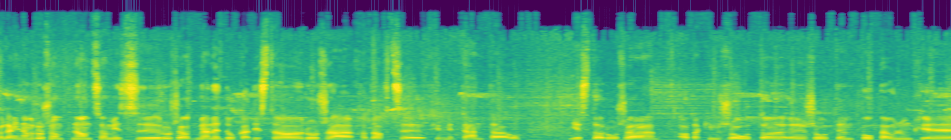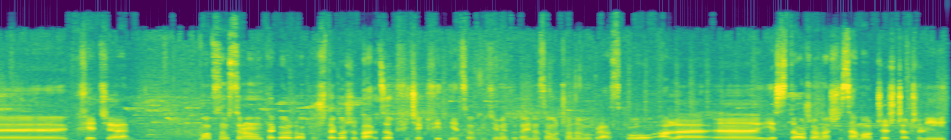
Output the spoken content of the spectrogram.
Kolejną różą pnącą jest y, róża odmiany Ducat. Jest to róża hodowcy firmy Tantau. Jest to róża o takim żółto, y, żółtym, półpełnym y, kwiecie. Mocną stroną tego, oprócz tego, że bardzo obficie kwitnie, co widzimy tutaj na załączonym obrazku, ale jest to, że ona się sama oczyszcza, czyli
